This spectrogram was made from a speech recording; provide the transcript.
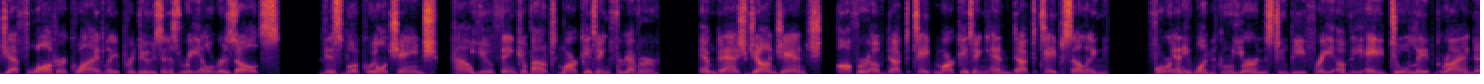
Jeff Walker quietly produces real results. This book will change how you think about marketing forever. M. John Jantsch, author of Duct Tape Marketing and Duct Tape Selling. For anyone who yearns to be free of the A tool late grind,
